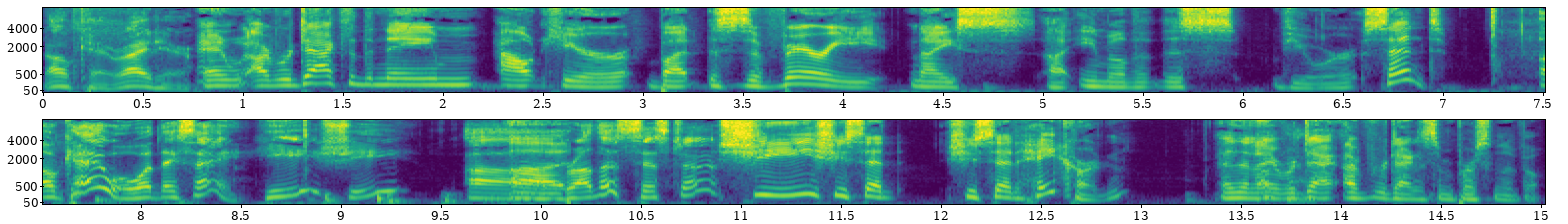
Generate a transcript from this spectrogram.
okay, right here. And I redacted the name out here, but this is a very nice uh, email that this viewer sent. Okay, well, what they say? He, she, uh, brother, sister. She she said she said, "Hey, Cardon," and then I redact I've redacted some personal info.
